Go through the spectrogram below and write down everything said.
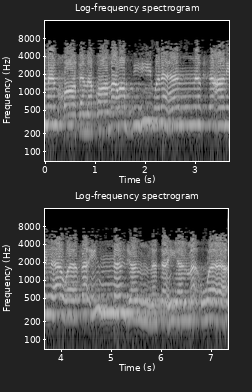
من خاف مقام ربه ونهى النفس عن الهوى فإن الجنة هي المأوى.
